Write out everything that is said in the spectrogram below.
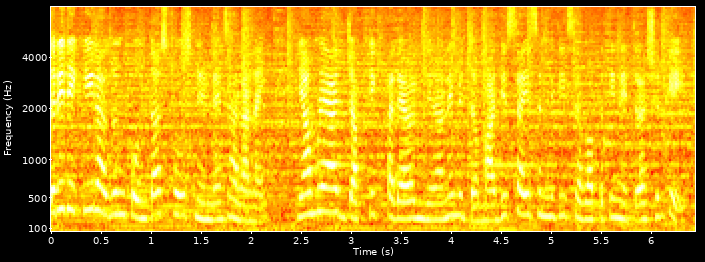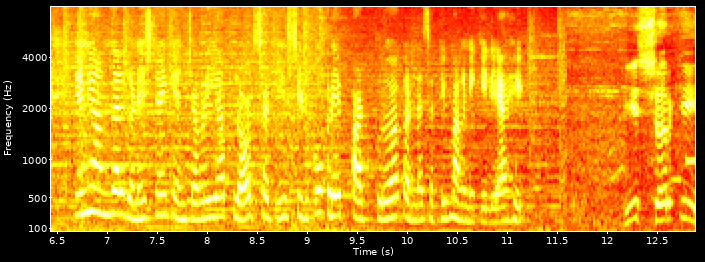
तरी देखील अजून कोणताच ठोस निर्णय झाला नाही. यामुळे आज जागतिक पर्यावरण दिनानिमित्त माजी स्थायी समिती सभापती नेत्रा शिर्के यांनी आमदार गणेश नाईक यांच्याकडे या प्लॉटसाठी सिडकोकडे पाठपुरावा करण्यासाठी मागणी केली आहे. ही शर्की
